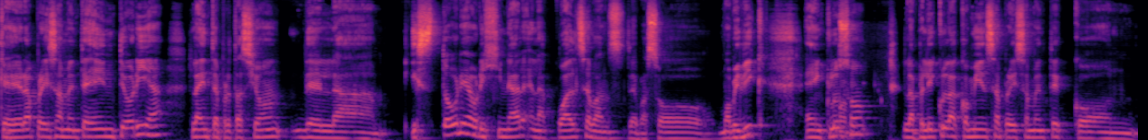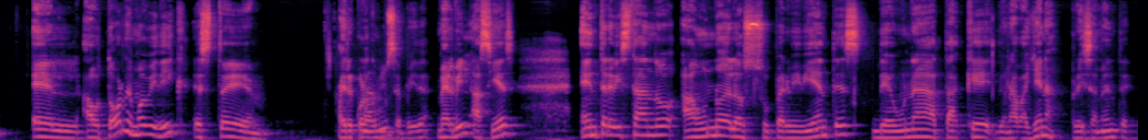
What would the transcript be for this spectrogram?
que era precisamente en teoría la interpretación de la historia original en la cual se, basó Moby Dick. E incluso la película comienza precisamente con el autor de Moby Dick, este recuerdo cómo se pide. Melville, así es. Entrevistando a uno de los supervivientes de un ataque de una ballena, precisamente.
